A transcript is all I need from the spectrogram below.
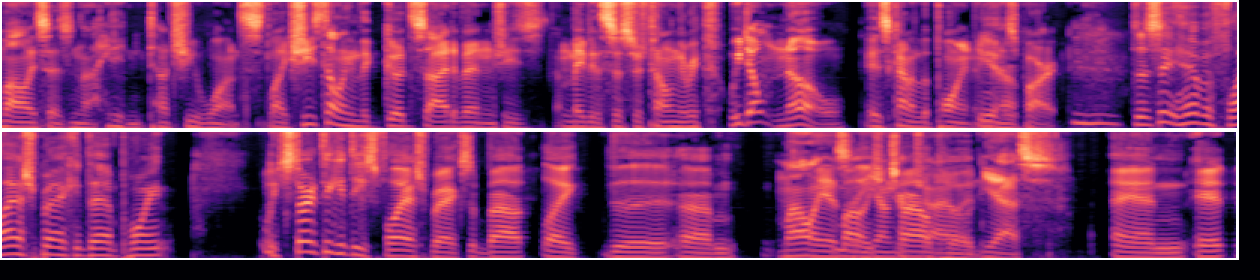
Molly says, "No, he didn't touch you once." Like she's telling the good side of it, and she's maybe the sister's telling the. Re- we don't know is kind of the point in Yeah. this part. Mhm. does it have a flashback at that point? We start to get these flashbacks about like the um Molly is a younger childhood. child. Yes, and it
